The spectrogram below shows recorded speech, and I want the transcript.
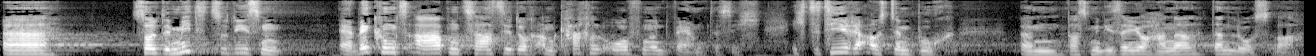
äh, sollte mit zu diesem Erweckungsabend, saß sie doch am Kachelofen und wärmte sich. Ich zitiere aus dem Buch ähm, was mit dieser Johanna dann los war.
